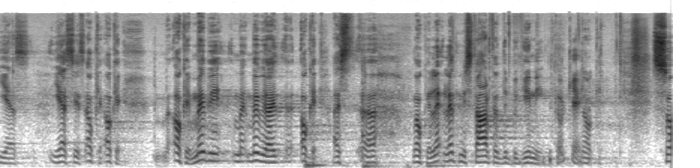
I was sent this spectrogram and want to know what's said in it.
Yes, yes, yes. Okay, okay, okay. Maybe, maybe I. uh, Okay, I. Uh, okay, let, let me start at the beginning. Okay. Okay. So,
